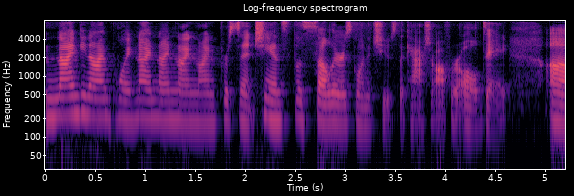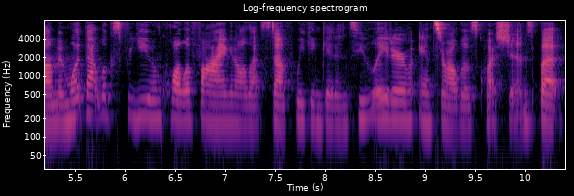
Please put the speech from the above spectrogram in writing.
99.9999% chance the seller is going to choose the cash offer all day. Um, and what that looks for you and qualifying and all that stuff, we can get into later, answer all those questions. But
